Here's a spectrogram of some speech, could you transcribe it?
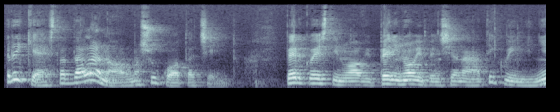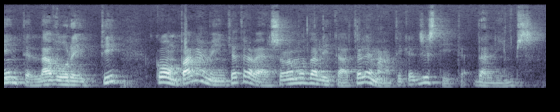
richiesta dalla norma su quota 100. Per, nuovi, per i nuovi pensionati, quindi niente lavoretti con pagamenti attraverso la modalità telematica gestita dall'INPS.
